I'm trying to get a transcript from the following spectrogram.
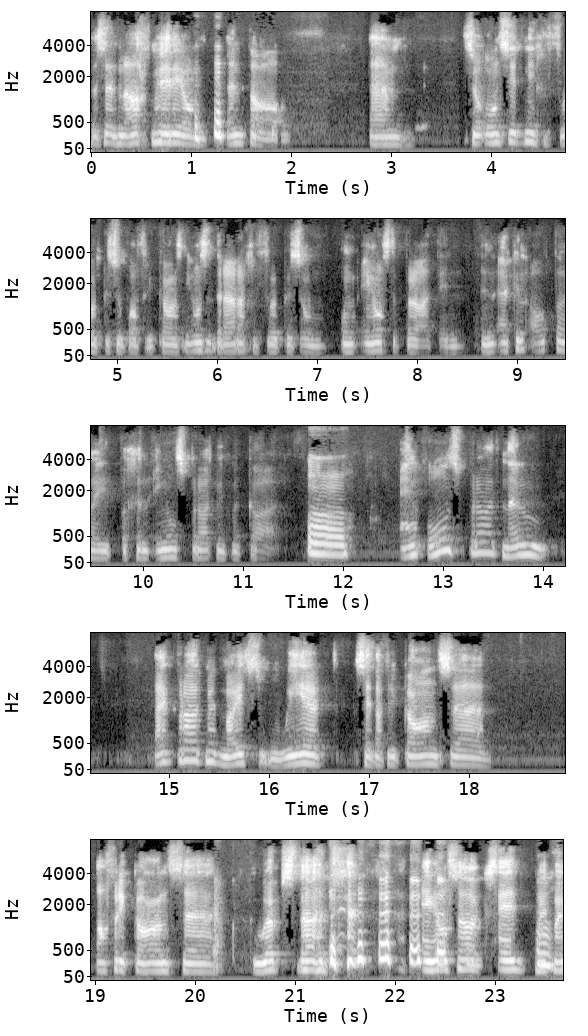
dis 'n nagmerrie om in te haal. Ehm um, so ons het nie gefokus op Afrikaans nie. Ons het regtig gefokus om om Engels te praat en en ek en Alta het begin Engels praat met mekaar. Mm. En ons praat nou ek praat met my weird Suid-Afrikaanse Afrikaanse Hoopstad Engelse aksent met my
